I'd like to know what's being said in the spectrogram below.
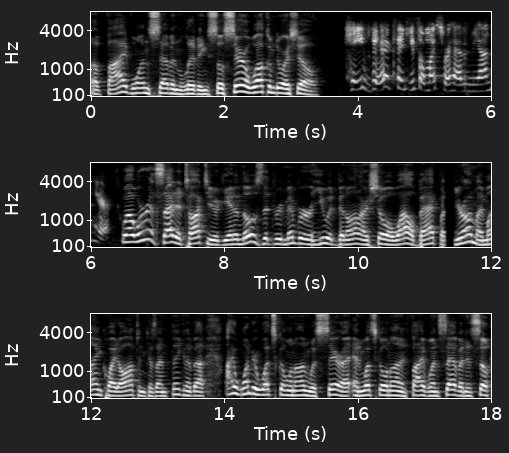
of 517 Living. So, Sarah, welcome to our show. Hey, Vic. Thank you so much for having me on here. Well, we're excited to talk to you again. And those that remember you had been on our show a while back, but you're on my mind quite often because I'm thinking about, I wonder what's going on with Sarah and what's going on in 517. And so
